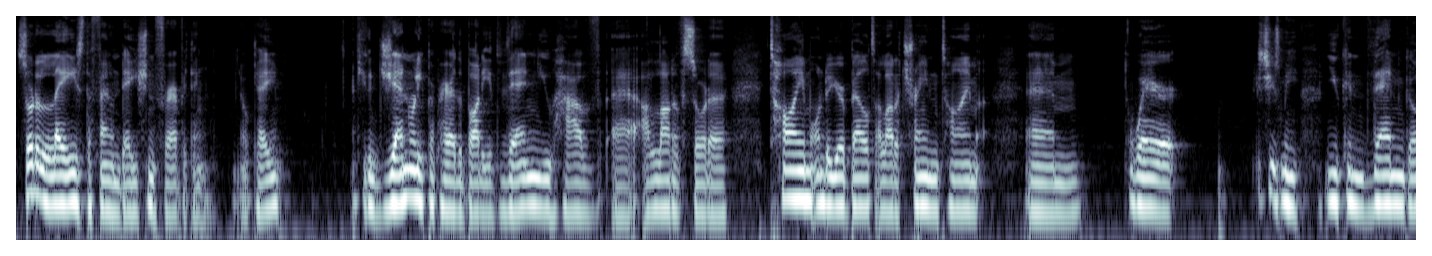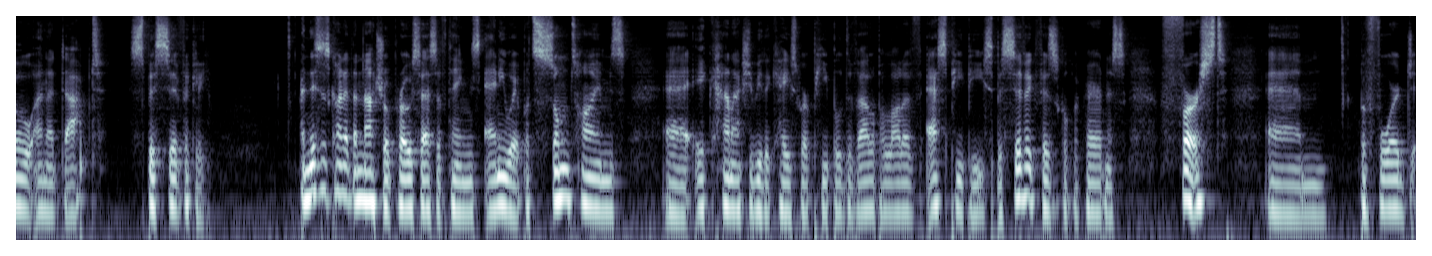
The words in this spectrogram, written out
sort of lays the foundation for everything. Okay, if you can generally prepare the body, then you have uh, a lot of sort of time under your belt, a lot of training time, um, where, excuse me, you can then go and adapt specifically. And this is kind of the natural process of things anyway, but sometimes uh, it can actually be the case where people develop a lot of SPP, specific physical preparedness, first um, before d-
